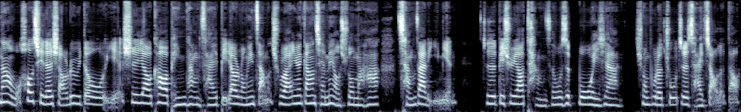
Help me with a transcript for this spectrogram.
那我后期的小绿豆也是要靠平躺才比较容易长得出来，因为刚刚前面有说嘛，它藏在里面。就是必须要躺着或是拨一下胸部的组织才找得到。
